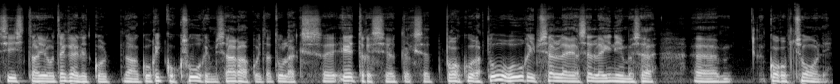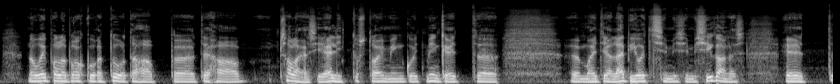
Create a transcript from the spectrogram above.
siis ta ju tegelikult nagu rikuks uurimise ära, kui ta tuleks eetrisse ja ütleks, et prokuratuur uurib selle ja selle inimese ähm, korruptsiooni. no võib-olla prokuratuur tahab äh, teha salajasi jälitustoiminguid, mingeid äh, ma ei tea, läbiotsimisi, mis iganes. et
